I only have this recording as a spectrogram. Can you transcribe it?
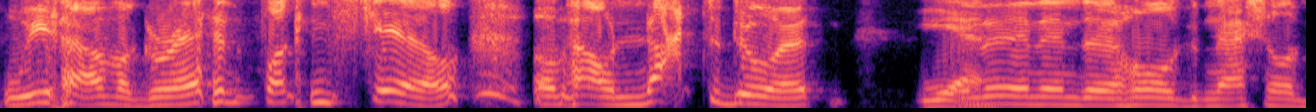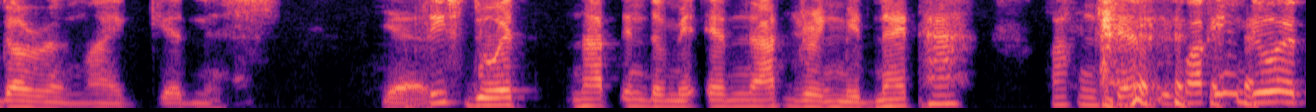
we have a grand fucking scale of how not to do it. Yeah. And then in the whole national government, my goodness. Yes. Please do it not in the and not during midnight, huh? Fucking shit. You fucking do it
